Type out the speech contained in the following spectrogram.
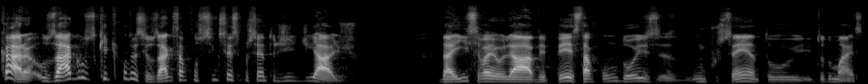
Cara, os agros, o que, que aconteceu? Os agros estavam com 5, 6% de, de ágio. Daí você vai olhar a VP, estava com 1, 2, 1% e tudo mais.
